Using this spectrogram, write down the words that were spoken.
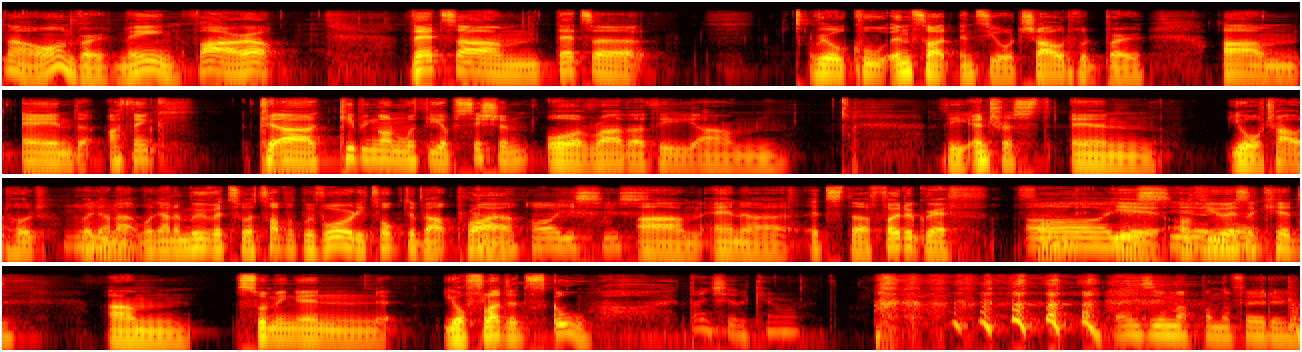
no, on, bro. Mean, far out. That's um, that's a real cool insight into your childhood, bro. Um, and I think uh, keeping on with the obsession, or rather the um, the interest in your childhood, we're gonna we're gonna move it to a topic we've already talked about prior. Oh yes, yes. um, and uh, it's the photograph from Oh, yeah yes, of yeah, you as a kid, um, swimming in your flooded school. Don't share the camera. Don't zoom up on the photo.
